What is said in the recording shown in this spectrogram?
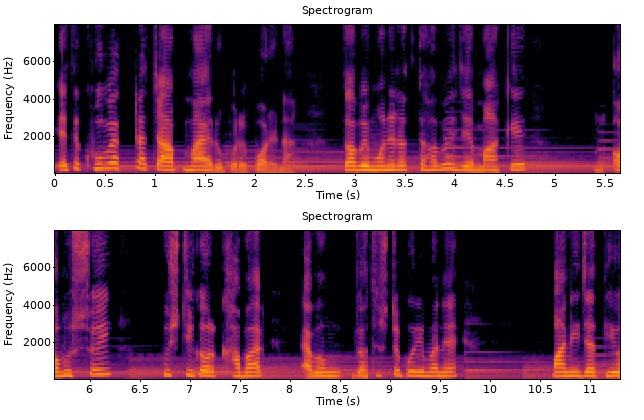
এতে খুব একটা চাপ মায়ের উপরে পড়ে না। তবে মনে রাখতে হবে যে মাকে অবশ্যই পুষ্টিকর খাবার এবং যথেষ্ট পরিমাণে পানি জাতীয়,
